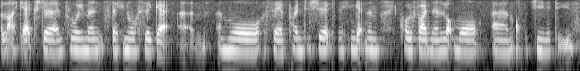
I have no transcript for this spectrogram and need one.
like extra employments. They can also get um, a more, say, apprenticeships. They can get them qualified in a lot more um, opportunities.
